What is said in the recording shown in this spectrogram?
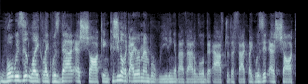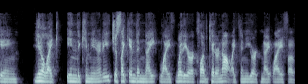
what was it like like was that as shocking because you know like i remember reading about that a little bit after the fact like was it as shocking you know like in the community just like in the nightlife whether you're a club kid or not like the new york nightlife of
